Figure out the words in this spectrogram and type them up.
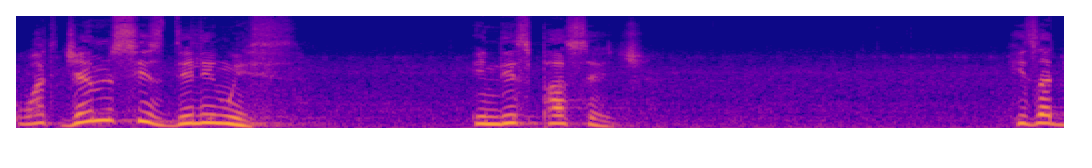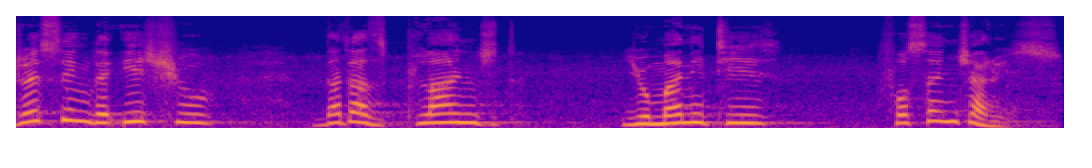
What James is dealing with in this passage, he's addressing the issue that has plunged humanity for centuries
